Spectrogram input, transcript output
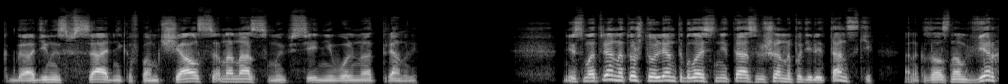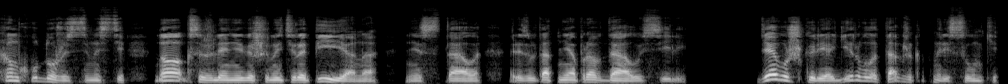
когда один из всадников помчался на нас, мы все невольно отпрянули. Несмотря на то, что лента была снята совершенно по-дилетантски, она казалась нам верхом художественности, но, к сожалению, вершиной терапии она не стала, результат не оправдал усилий. Девушка реагировала так же, как на рисунке.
